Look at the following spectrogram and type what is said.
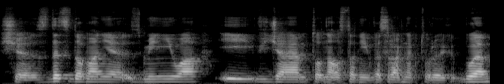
się zdecydowanie zmieniła i widziałem to na ostatnich weselach, na których byłem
